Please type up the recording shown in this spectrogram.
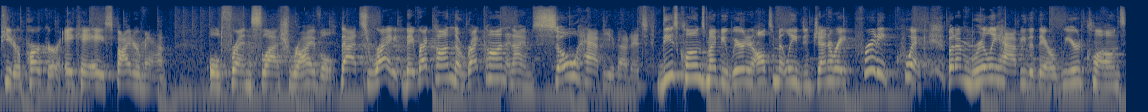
Peter Parker, aka Spider-Man old friend slash rival. That's right, they retcon the retcon and I am so happy about it. These clones might be weird and ultimately degenerate pretty quick, but I'm really happy that they are weird clones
